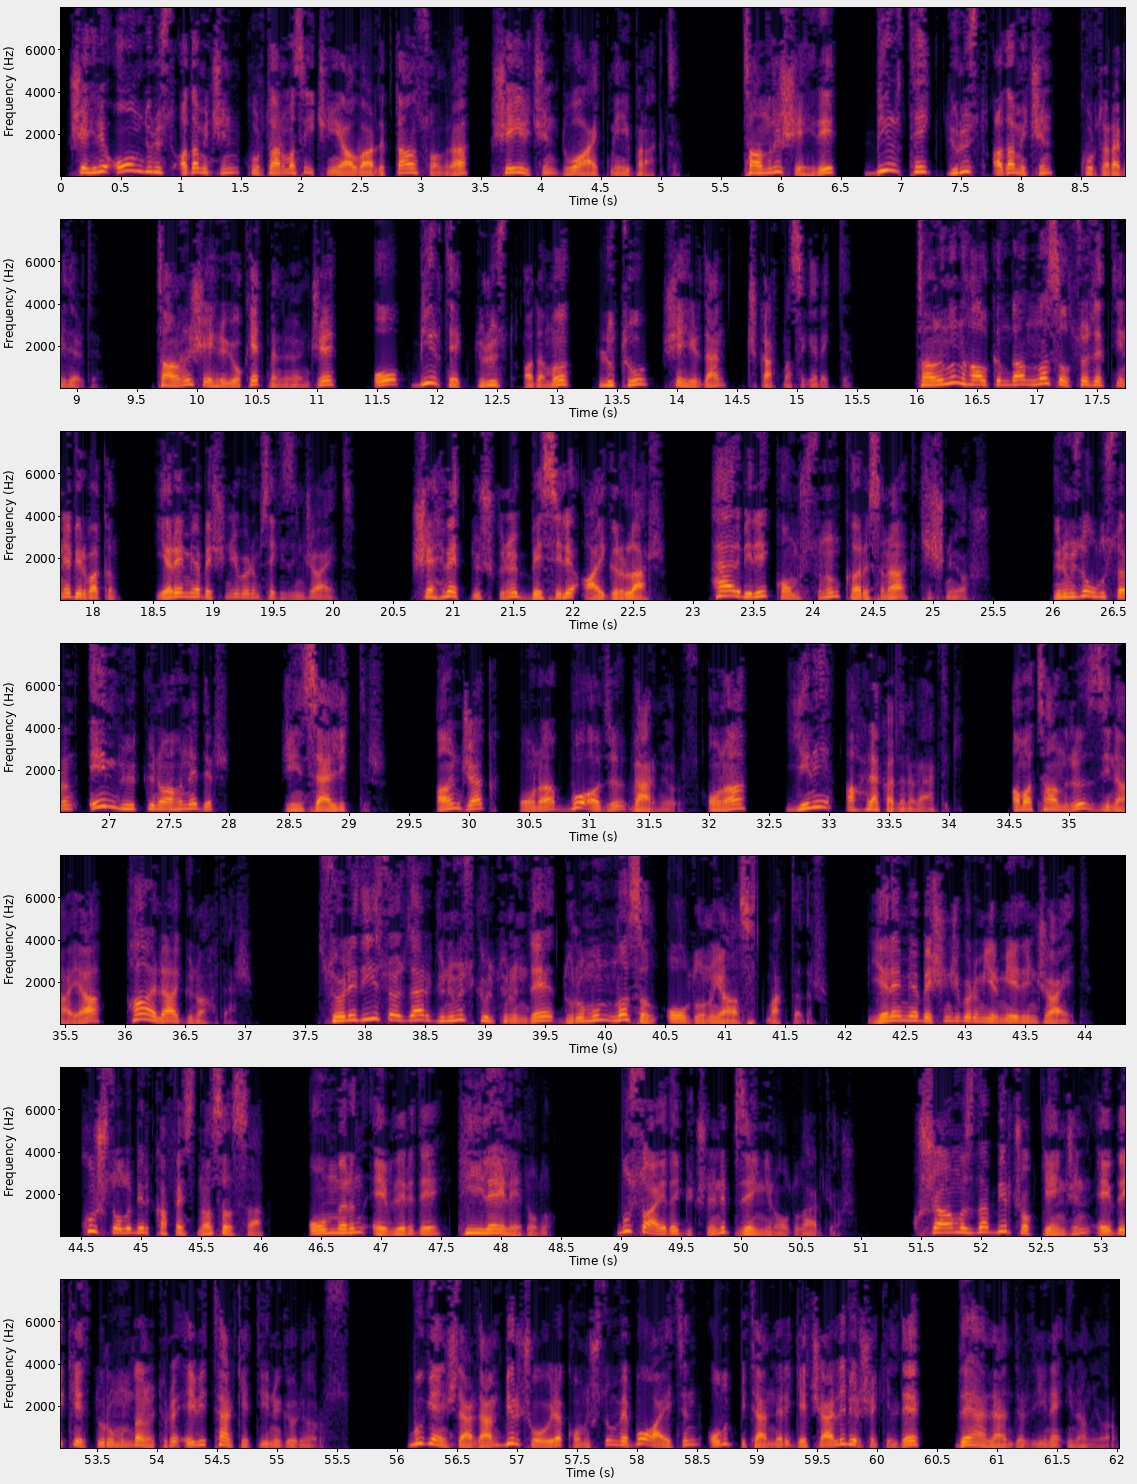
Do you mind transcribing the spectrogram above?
Şehri on dürüst adam için kurtarması için yalvardıktan sonra şehir için dua etmeyi bıraktı. Tanrı şehri bir tek dürüst adam için kurtarabilirdi. Tanrı şehri yok etmeden önce o bir tek dürüst adamı Lut'u şehirden çıkartması gerekti. Tanrı'nın halkından nasıl söz ettiğine bir bakın. Yeremya 5. bölüm 8. ayet. Şehvet düşkünü besili aygırlar. Her biri komşusunun karısına kişniyor. Günümüzde ulusların en büyük günahı nedir? Cinselliktir. Ancak ona bu adı vermiyoruz. Ona yeni ahlak adını verdik. Ama Tanrı zinaya hala günah der. Söylediği sözler günümüz kültüründe durumun nasıl olduğunu yansıtmaktadır. Yeremya 5. bölüm 27. ayet. Kuş dolu bir kafes nasılsa onların evleri de hileyle dolu. Bu sayede güçlenip zengin oldular diyor. Kuşağımızda birçok gencin evdeki durumundan ötürü evi terk ettiğini görüyoruz. Bu gençlerden birçoğuyla konuştum ve bu ayetin olup bitenleri geçerli bir şekilde değerlendirdiğine inanıyorum.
